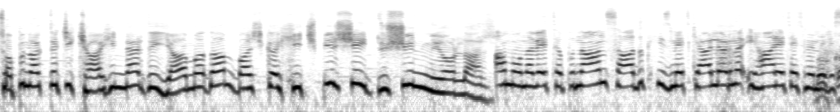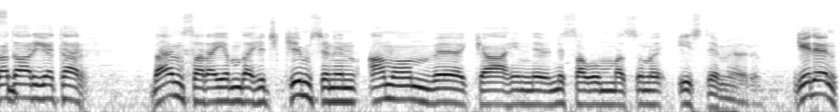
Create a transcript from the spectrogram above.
tapınaktaki kahinler de yağmadan başka hiçbir şey düşünmüyorlar. Amon'a ve tapınağın sadık hizmetkarlarına ihanet Bu etmemelisin. kadar yeter. Ben sarayımda hiç kimsenin Amon ve kahinlerini savunmasını istemiyorum. Gidin.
